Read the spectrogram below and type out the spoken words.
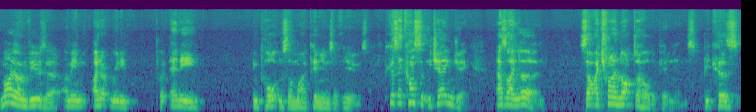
my own views are i mean i don't really put any importance on my opinions or views because they're constantly changing as i learn so i try not to hold opinions because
